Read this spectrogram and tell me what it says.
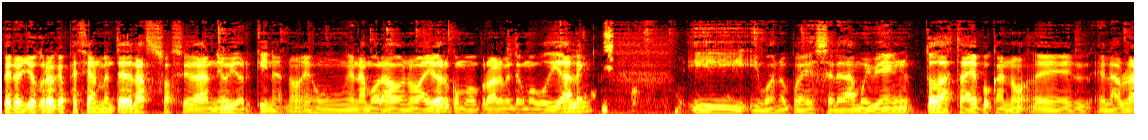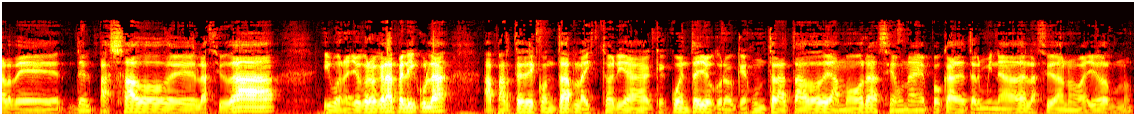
pero yo creo que especialmente de la sociedad neoyorquina, ¿no? Es un enamorado de Nueva York, como probablemente como Woody Allen. Y, bueno, pues se le da muy bien toda esta época, ¿no? El, el hablar de, del pasado de la ciudad. Y bueno, yo creo que la película, aparte de contar la historia que cuenta, yo creo que es un tratado de amor hacia una época determinada de la ciudad de Nueva York, ¿no?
